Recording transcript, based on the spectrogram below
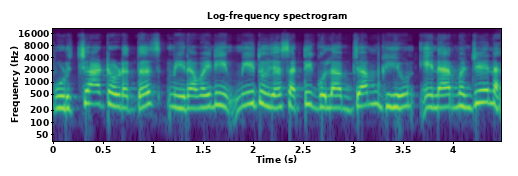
पुढच्या आठवड्यातच मीराबाईनी मी तुझ्यासाठी गुलाबजाम घेऊन येणार म्हणजे येणार.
